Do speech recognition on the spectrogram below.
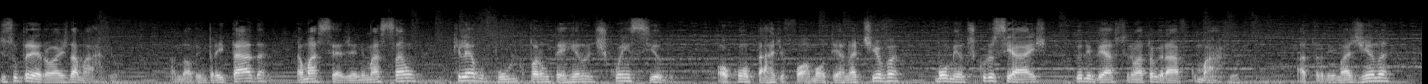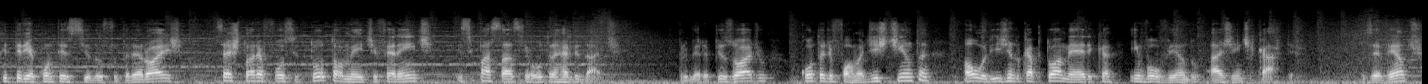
de super-heróis da Marvel. A nova empreitada é uma série de animação que leva o público para um terreno desconhecido, ao contar de forma alternativa momentos cruciais do universo cinematográfico Marvel. A trama imagina o que teria acontecido aos super-heróis se a história fosse totalmente diferente e se passasse em outra realidade. O primeiro episódio conta de forma distinta a origem do Capitão América envolvendo a agente Carter. Os eventos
